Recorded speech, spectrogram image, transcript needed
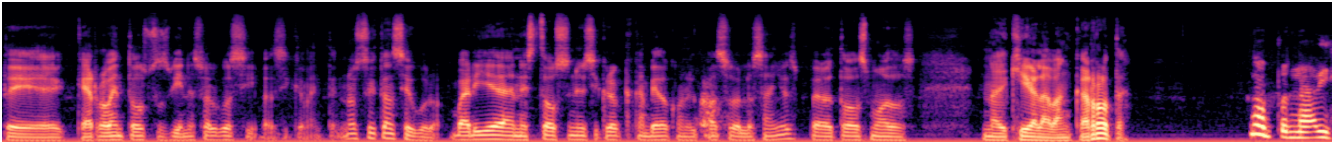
de que roben todos tus bienes o algo así, básicamente. No estoy tan seguro. Varía en Estados Unidos y creo que ha cambiado con el paso de los años, pero de todos modos, nadie quiere la bancarrota. No, pues nadie.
